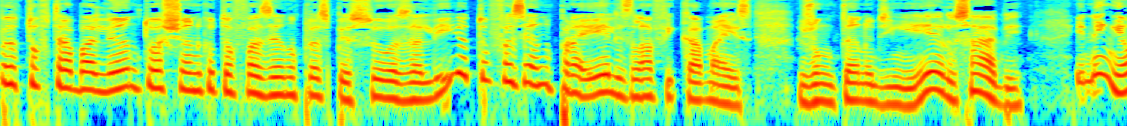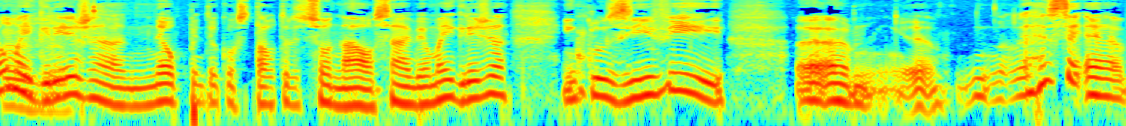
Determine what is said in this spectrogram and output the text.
eu, tô trabalhando, tô achando que eu tô fazendo para as pessoas ali, eu tô fazendo para eles lá ficar mais juntando dinheiro, sabe? E nem é uma igreja neopentecostal tradicional, sabe? É uma igreja, inclusive, é, é,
